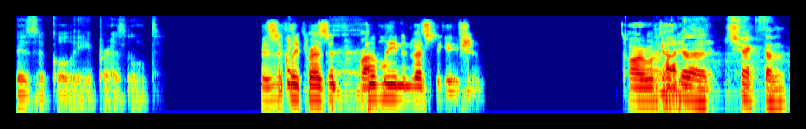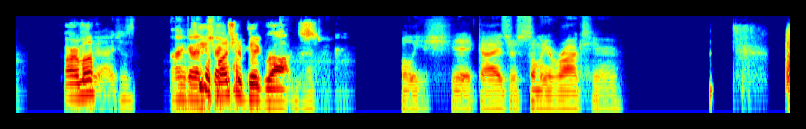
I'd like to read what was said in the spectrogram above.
physically present. Physically present, probably an investigation. Karma I'm got I'm it. gonna check them. Karma, Yeah, I just I'm see gonna a check. bunch of big rocks. Holy shit, guys! There's so many rocks here.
